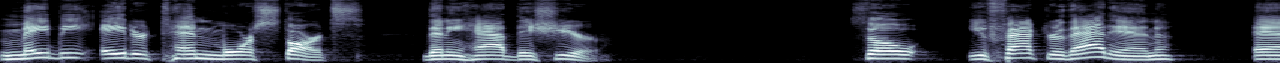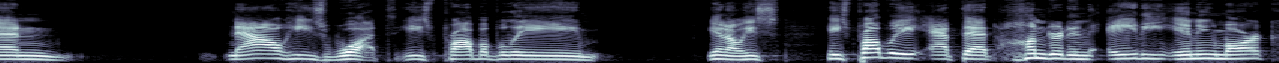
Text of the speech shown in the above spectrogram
maybe 8 or 10 more starts than he had this year. So you factor that in and now he's what? He's probably, you know, he's he's probably at that 180 inning mark.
